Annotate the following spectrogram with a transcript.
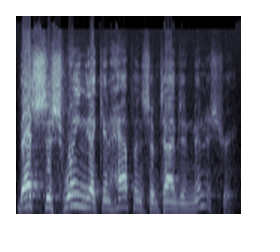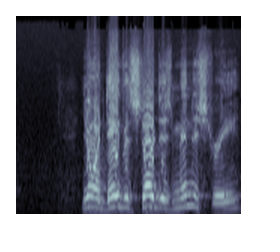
that's the swing that can happen sometimes in ministry. You know, when David started his ministry,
